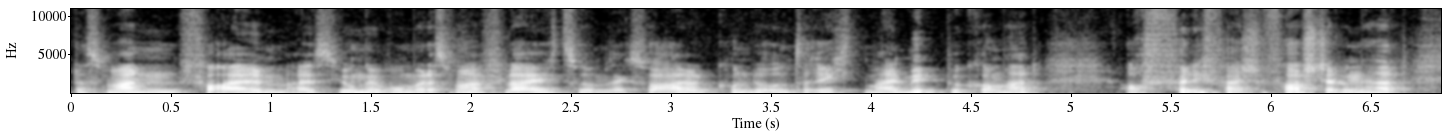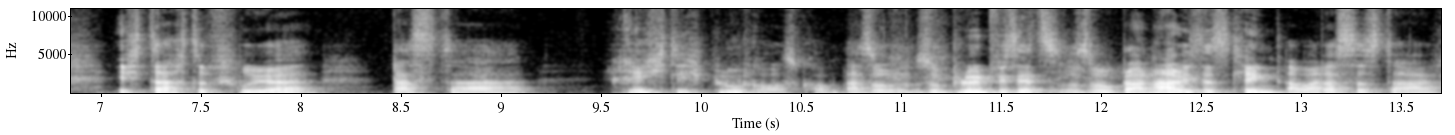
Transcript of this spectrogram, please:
dass man vor allem als Junge, wo man das mal vielleicht zum Sexualkundeunterricht mal mitbekommen hat, auch völlig falsche Vorstellungen hat. Ich dachte früher, dass da richtig Blut rauskommt. Also so blöd wie es jetzt, so banal wie es jetzt klingt, aber dass das da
